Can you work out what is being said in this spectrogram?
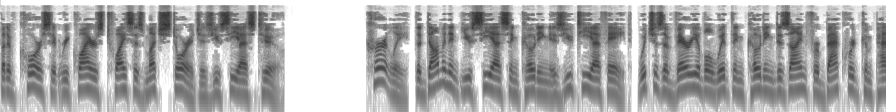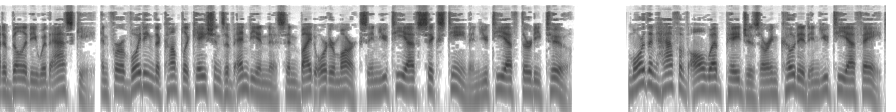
but of course it requires twice as much storage as UCS2. Currently, the dominant UCS encoding is UTF-8, which is a variable width encoding designed for backward compatibility with ASCII, and for avoiding the complications of endianness and byte order marks in UTF-16 and UTF-32. More than half of all web pages are encoded in UTF-8.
